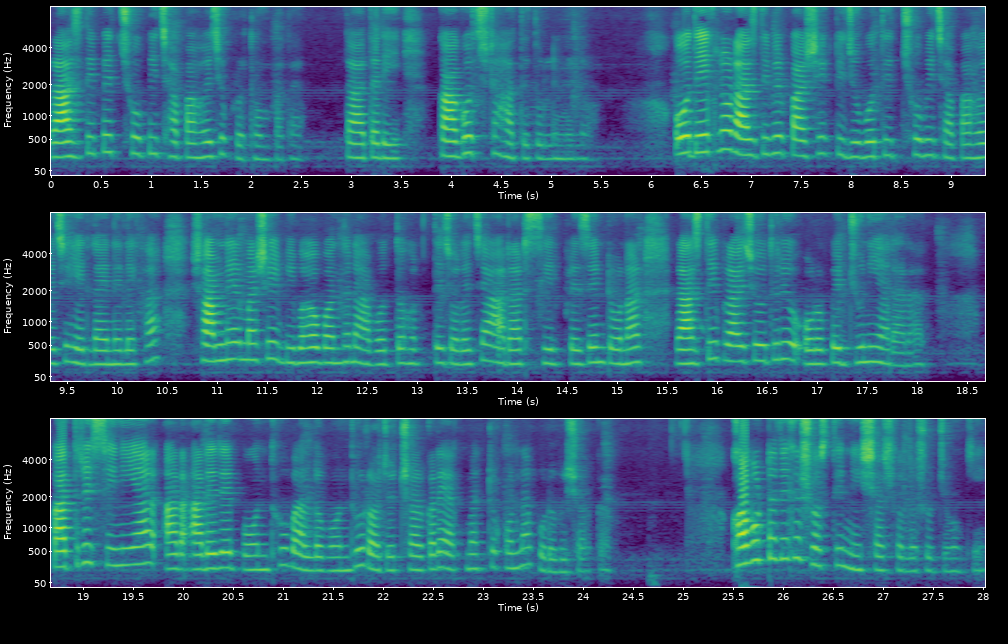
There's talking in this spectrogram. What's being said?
রাজদ্বীপের ছবি ছাপা হয়েছে প্রথম পাতায়। তাড়াতাড়ি কাগজটা হাতে তুলে নিল। ও দেখল রাজদীপের পাশে একটি যুবতীর ছবি ছাপা হয়েছে হেডলাইনে লেখা, সামনের মাসেই বিবাহ বন্ধনে আবদ্ধ হতে চলেছে আর আর সির প্রেজেন্ট ওনার রাজদীপ রায়চৌধুরী ওরফের জুনিয়র আর আর পাত্রীর সিনিয়র আর আরের বন্ধু, বাল্যবন্ধু, রজত সরকারের একমাত্র কন্যা, পূরবী সরকার। খবরটা দেখে স্বস্তির নিঃশ্বাস ফেলল সূর্যমুখী।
